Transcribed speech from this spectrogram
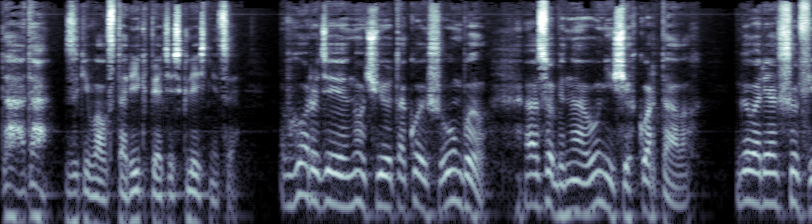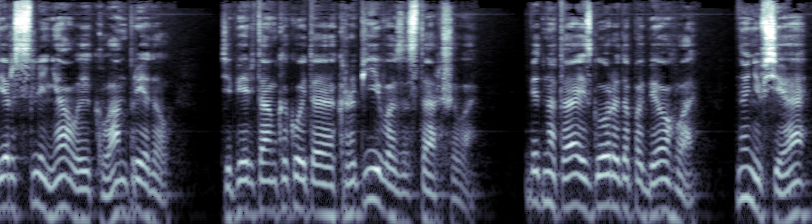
«Да, да», – закивал старик, пятясь к лестнице. «В городе ночью такой шум был, особенно у нищих кварталах. Говорят, шофер слинял и клан предал. Теперь там какой-то крапива за старшего. Беднота из города побегла. Но не вся,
